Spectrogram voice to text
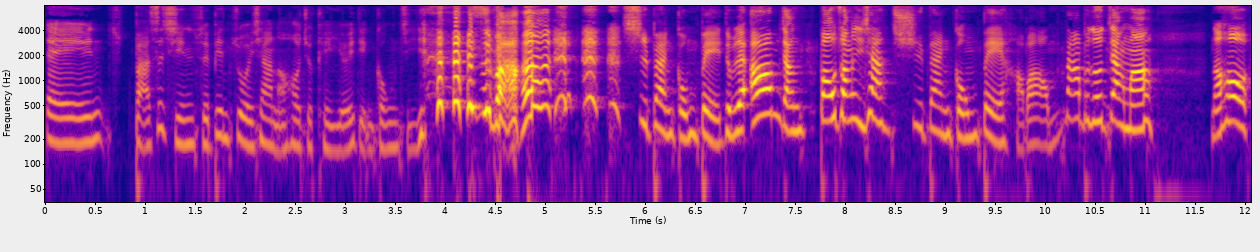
诶、把事情随便做一下，然后就可以有一点攻击，是吧？事半功倍，对不对啊？我们讲包装一下，事半功倍，好不好？我们大家不都这样吗？然后。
